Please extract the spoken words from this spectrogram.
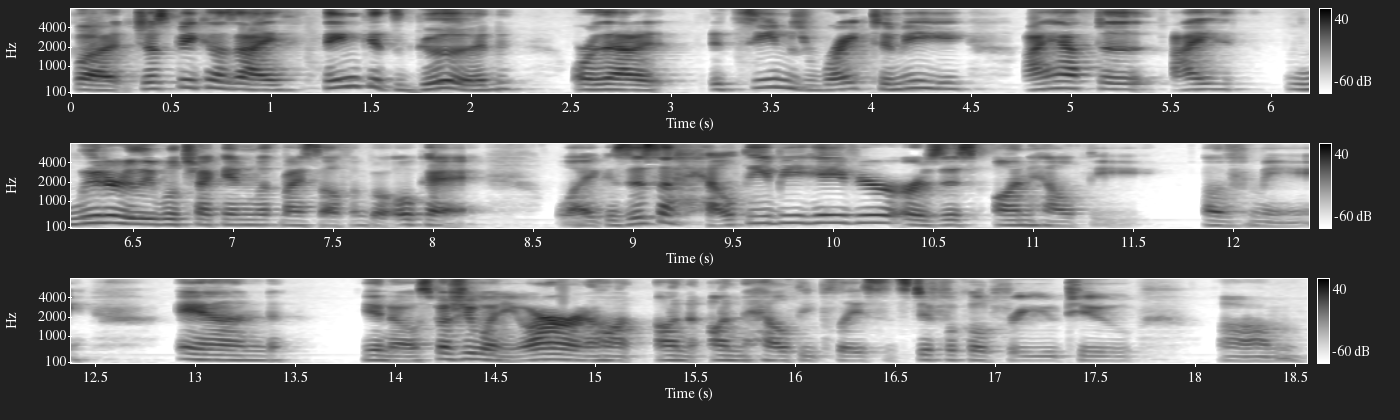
but just because I think it's good or that it, it seems right to me, I have to, I literally will check in with myself and go, okay, like, is this a healthy behavior or is this unhealthy of me? And, you know, especially when you are in an unhealthy place, it's difficult for you to um,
